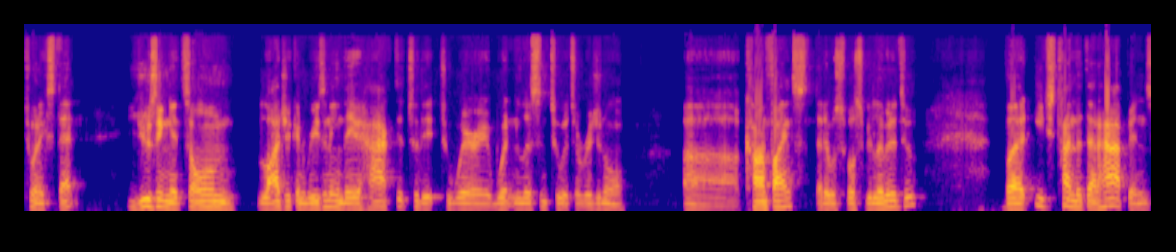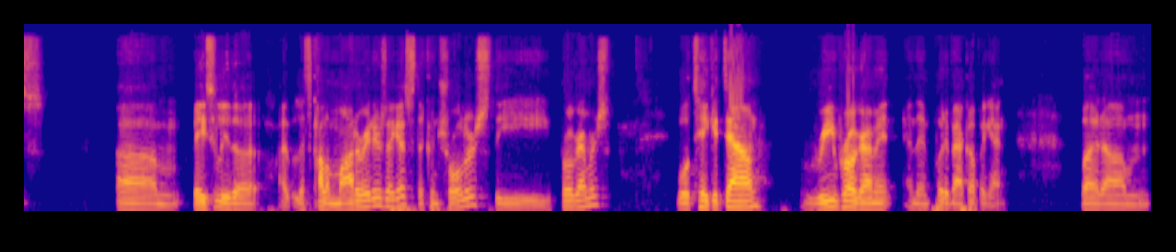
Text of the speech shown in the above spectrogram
to an extent, using its own logic and reasoning. They hacked it to the to where it wouldn't listen to its original uh, confines that it was supposed to be limited to. But each time that that happens, um, basically the uh, let's call them moderators, I guess, the controllers, the programmers, will take it down, reprogram it, and then put it back up again. But um,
